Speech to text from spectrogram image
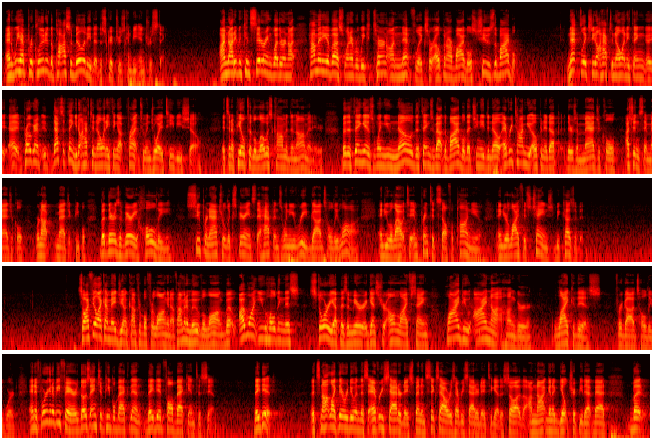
And we have precluded the possibility that the scriptures can be interesting. I'm not even considering whether or not, how many of us, whenever we could turn on Netflix or open our Bibles, choose the Bible? Netflix, you don't have to know anything. Uh, uh, program, that's the thing. You don't have to know anything up front to enjoy a TV show. It's an appeal to the lowest common denominator. But the thing is, when you know the things about the Bible that you need to know, every time you open it up, there's a magical, I shouldn't say magical, we're not magic people, but there is a very holy, supernatural experience that happens when you read God's holy law and you allow it to imprint itself upon you, and your life is changed because of it. So I feel like I made you uncomfortable for long enough. I'm going to move along, but I want you holding this story up as a mirror against your own life, saying, Why do I not hunger like this for God's holy word? And if we're going to be fair, those ancient people back then, they did fall back into sin. They did. It's not like they were doing this every Saturday, spending six hours every Saturday together. So I, am not going to guilt trip you that bad. But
